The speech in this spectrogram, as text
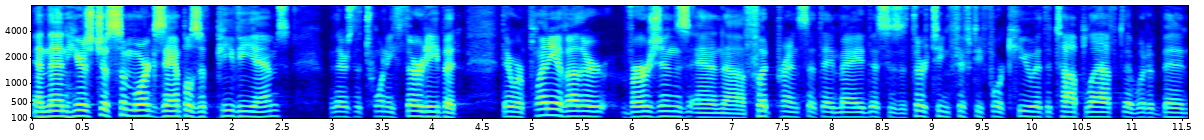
And then here's just some more examples of PVMs. There's the 2030, but there were plenty of other versions and uh, footprints that they made. This is a 1354Q at the top left that would have been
